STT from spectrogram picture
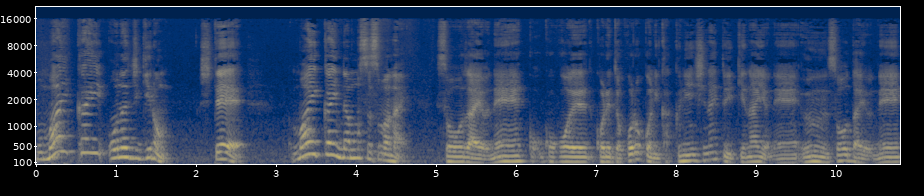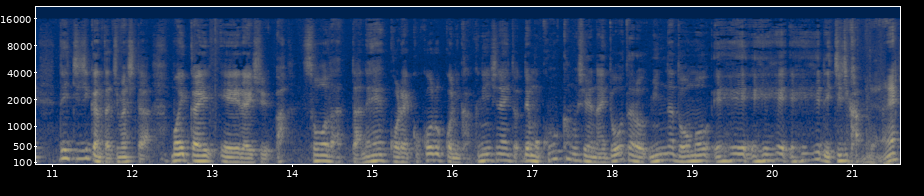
もう毎回同じ議論して毎回何も進まない。そうだよね。ここでこれどこどこに確認しないといけないよね。うんそうだよね。で1時間経ちました。もう一回、えー、来週あそうだったね。これここどこに確認しないと。でもこうかもしれない。どうだろう。みんなどう思う？えへえへへ。えへへで1時間みたいなね。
